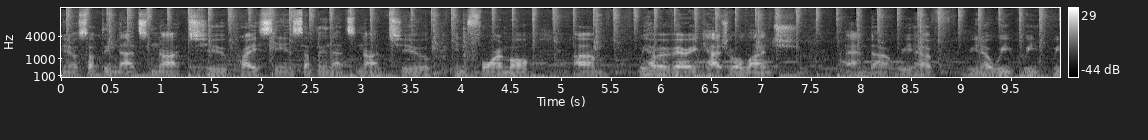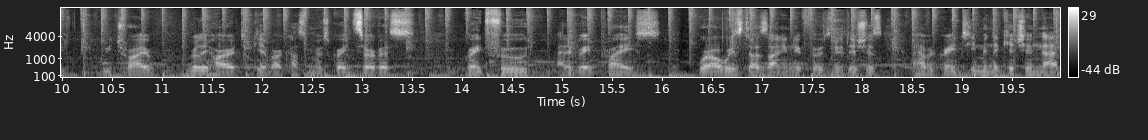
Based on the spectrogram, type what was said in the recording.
you know something that's not too pricey and something that's not too informal. Um, we have a very casual lunch and uh, we have you know we, we, we, we try really hard to give our customers great service, great food at a great price. We're always designing new foods, new dishes. I have a great team in the kitchen that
